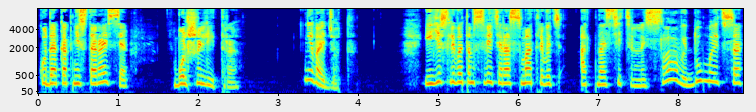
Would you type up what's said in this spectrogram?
Куда как ни старайся, больше литра не войдет. И если в этом свете рассматривать относительность славы, думается,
